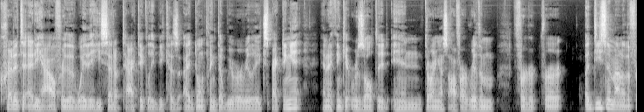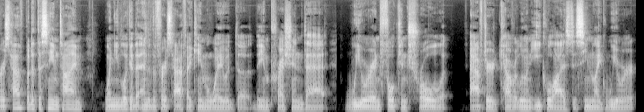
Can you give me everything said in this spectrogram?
credit to Eddie Howe for the way that he set up tactically because I don't think that we were really expecting it. And I think it resulted in throwing us off our rhythm for for a decent amount of the first half. But at the same time, when you look at the end of the first half, I came away with the the impression that we were in full control after Calvert Lewin equalized. It seemed like we were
